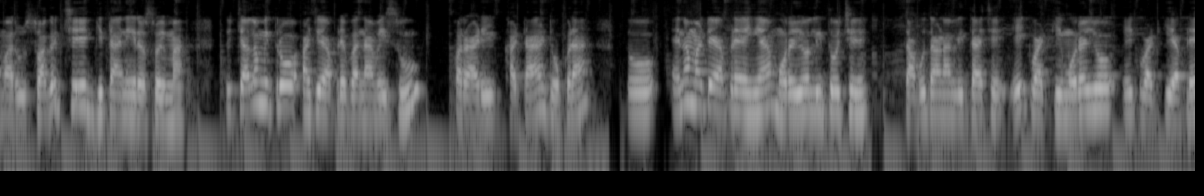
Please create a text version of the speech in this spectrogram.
તમારું સ્વાગત છે ગીતાની રસોઈમાં. તો ચાલો મિત્રો, આજે આપણે બનાવીશું ફરાળી ખાટા ઢોકળા. તો એના માટે આપણે અહીંયા મોરૈયો લીધો છે, સાબુદાણા લીધા છે, એક વાટકી મોરૈયો, એક વાટકી આપણે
